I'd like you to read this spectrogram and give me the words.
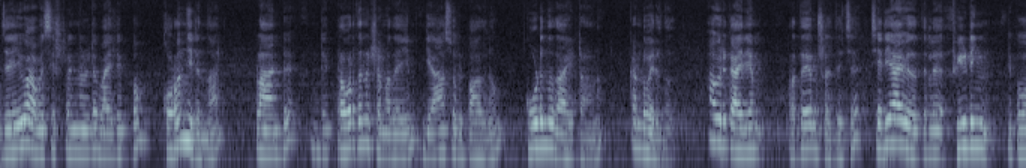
ജൈവ അവശിഷ്ടങ്ങളുടെ വലിപ്പം കുറഞ്ഞിരുന്നാൽ പ്ലാന്റിന്റെ പ്രവർത്തനക്ഷമതയും ഗ്യാസ് ഉൽപ്പാദനവും കൂടുന്നതായിട്ടാണ് കണ്ടുവരുന്നത്. ആ ഒരു കാര്യം പ്രത്യേകം ശ്രദ്ധിച്ച് ശരിയായ വിധത്തിൽ ഫീഡിങ് ഇപ്പോൾ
